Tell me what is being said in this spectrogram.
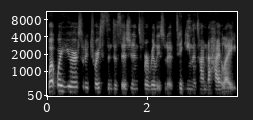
what were your sort of choices and decisions for really sort of taking the time to highlight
